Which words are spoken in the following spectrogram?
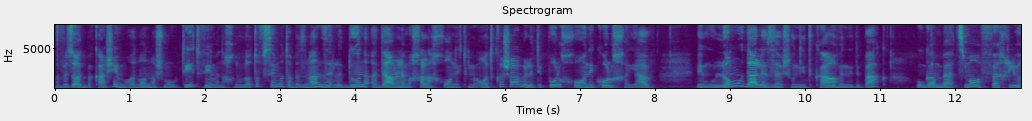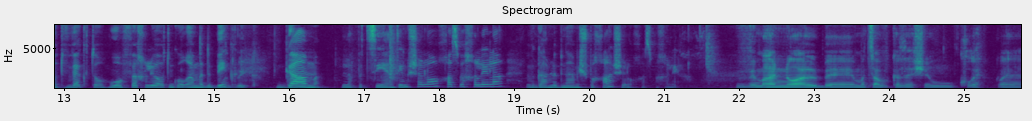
אבל זו הדבקה שהיא מאוד מאוד משמעותית, ואם אנחנו לא תופסים אותה בזמן, זה לדון אדם למחלה כרונית מאוד קשה ולטיפול כרוני כל חייו. ואם הוא לא מודע לזה שהוא נדקר ונדבק, הוא גם בעצמו הופך להיות וקטור, הוא הופך להיות גורם מדביק, מדביק. גם לפציינטים שלו, חס וחלילה, וגם לבני המשפחה שלו, חס וחלילה. ומה הנוהל במצב כזה שהוא קורה? אה,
